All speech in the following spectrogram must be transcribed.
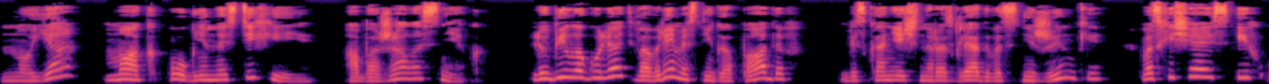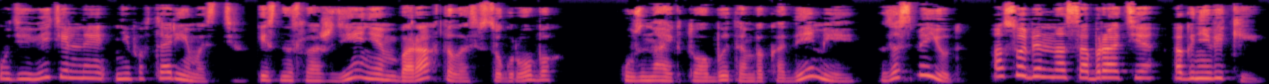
но я, маг огненной стихии, обожала снег. Любила гулять во время снегопадов, бесконечно разглядывать снежинки, восхищаясь их удивительной неповторимостью и с наслаждением барахталась в сугробах. Узнай, кто об этом в академии, засмеют, особенно собратья-огневики.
